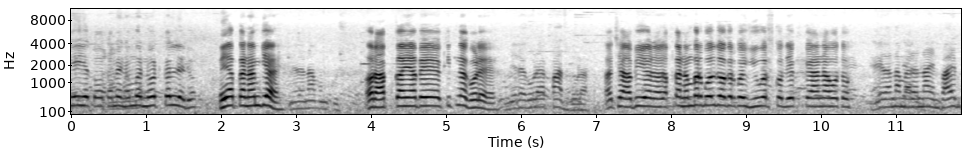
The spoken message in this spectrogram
કહીએ તો તમે નંબર નોટ કરી લેજો. ભાઈ આપકા નામ ક્યાં હૈ? મેરા નામ અંકુશ. और आपका यहाँ पे कितना घोड़े हैं मेरा घोड़ा है पांच घोड़ा अच्छा अभी आपका नंबर बोल दो अगर कोई व्यूअर्स को देख के आना हो तो मेरा नंबर है nine five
